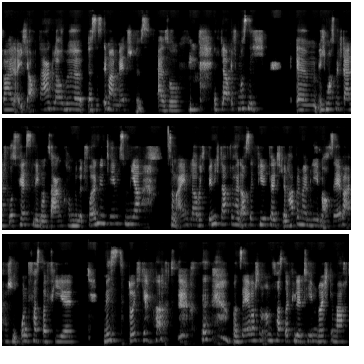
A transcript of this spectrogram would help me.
weil ich auch da glaube, dass es immer ein Match ist. Also mhm. ich glaube, ich muss nicht ähm, ich muss mich da nicht groß festlegen und sagen, komm du mit folgenden Themen zu mir. zum einen, glaube ich, bin ich dafür halt auch sehr vielfältig und habe in meinem Leben auch selber einfach schon unfassbar viel Mist durchgemacht und selber schon unfassbar viele Themen durchgemacht.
